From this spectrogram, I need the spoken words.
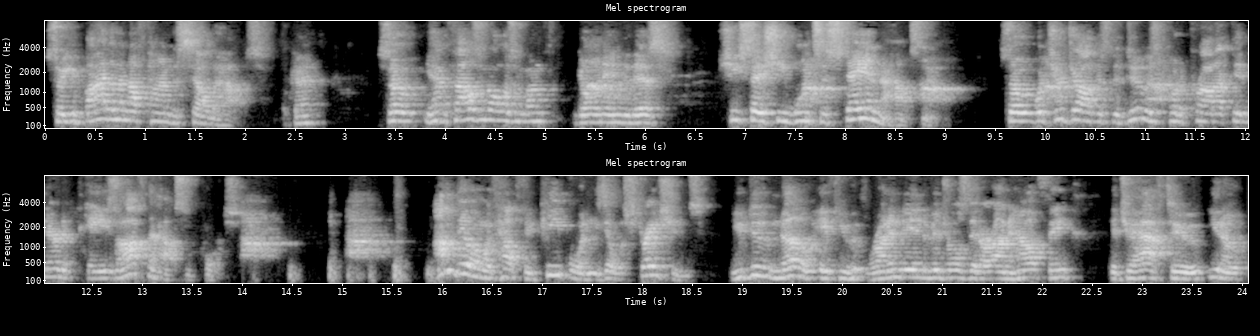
So you buy them enough time to sell the house, okay? So you have a $1,000 a month going into this. She says she wants to stay in the house now. So what your job is to do is put a product in there that pays off the house, of course. I'm dealing with healthy people in these illustrations you do know if you run into individuals that are unhealthy that you have to, you know,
